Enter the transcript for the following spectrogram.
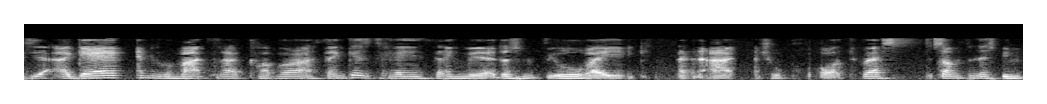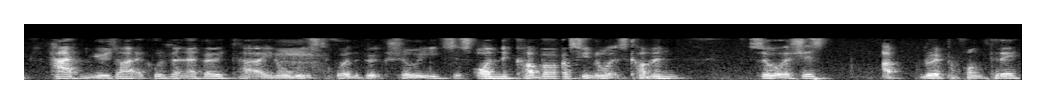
See, again, going back to that cover, I think it's the kind of thing where it doesn't feel like an actual plot twist. It's something that's been had news articles written about, uh, you know, weeks before the book's release. It's on the cover, so you know it's coming. So it's just uh, really perfunctory.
